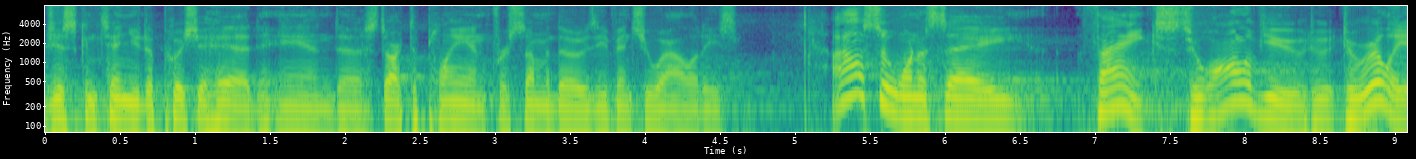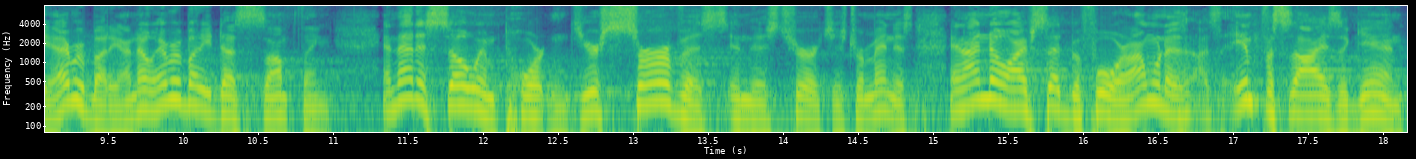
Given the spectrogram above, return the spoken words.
just continue to push ahead and uh, start to plan for some of those eventualities. I also want to say thanks to all of you, to, to, really everybody. I know everybody does something, and that is so important. Your service in this church is tremendous. And I know I've said before, I want to emphasize again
